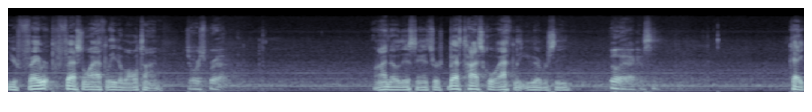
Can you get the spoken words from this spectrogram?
Your favorite professional athlete of all time. George Brett, I know this answer. Best high school athlete you've ever seen. Billy Atkinson, Okay,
